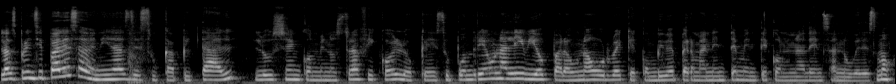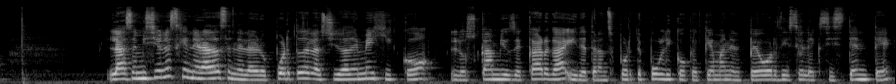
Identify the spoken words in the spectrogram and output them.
las principales avenidas de su capital lucen con menos tráfico, lo que supondría un alivio para una urbe que convive permanentemente con una densa nube de smog. Las emisiones generadas en el aeropuerto de la Ciudad de México, los cambios de carga y de transporte público que queman el peor diésel existente,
